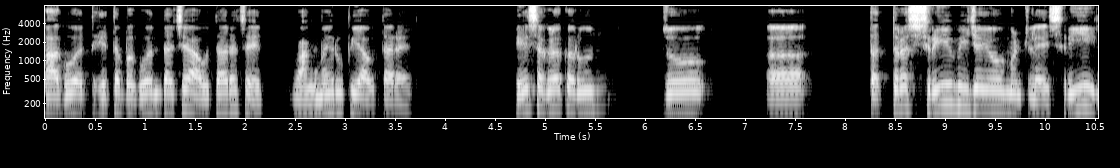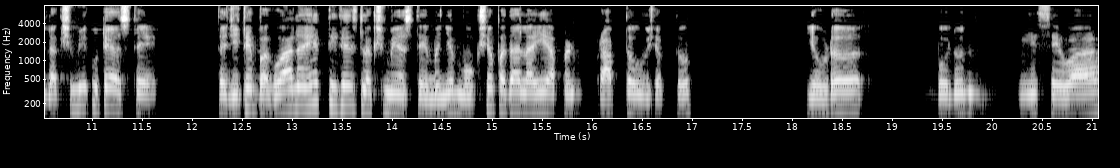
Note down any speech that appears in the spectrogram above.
भागवत हे तर भगवंताचे अवतारच आहेत. वाङ्मयरूपी अवतार आहेत. हे सगळं करून जो तत्र श्री विजयो म्हटलंय श्री लक्ष्मी कुठे असते? तर जिथे भगवान आहेत तिथेच लक्ष्मी असते. म्हणजे मोक्ष पदालाही आपण प्राप्त होऊ शकतो. एवढं बोलून ही सेवा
